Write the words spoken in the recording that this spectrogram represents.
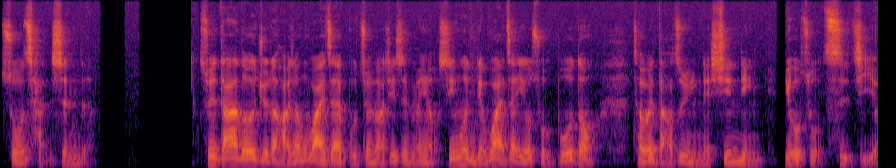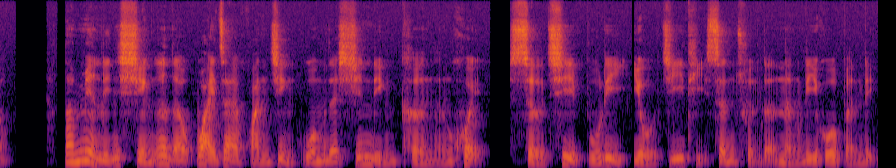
所产生的。所以大家都会觉得好像外在不重要，其实没有，是因为你的外在有所波动，才会导致于你的心灵有所刺激哦。那面临险恶的外在环境，我们的心灵可能会舍弃不利有机体生存的能力或本领，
